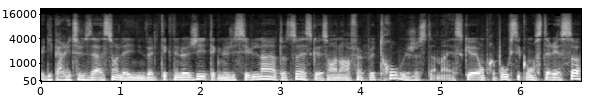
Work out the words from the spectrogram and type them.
l'hyperutilisation de la nouvelle technologie, technologie cellulaire, tout ça. Est-ce qu'on en fait un peu trop, justement? Est-ce qu'on ne pourrait pas aussi considérer ça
